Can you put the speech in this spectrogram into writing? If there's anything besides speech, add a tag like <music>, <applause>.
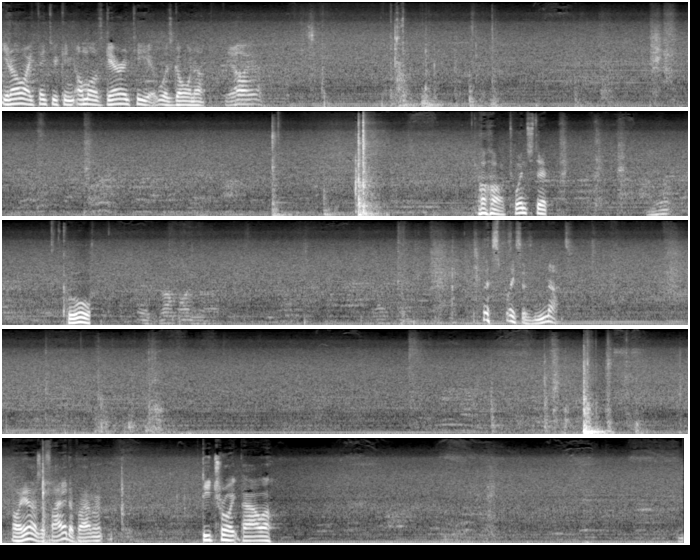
You know, I think you can almost guarantee it was going up. Yeah, oh, yeah. Oh, twin stick. Cool. This place is nuts. Oh yeah, it was a fire department. Detroit Power.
